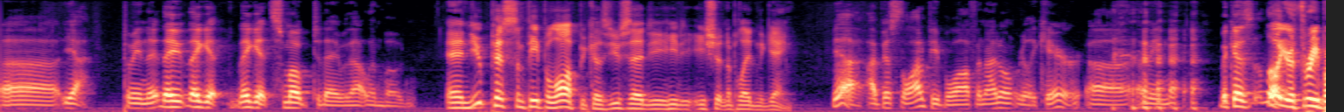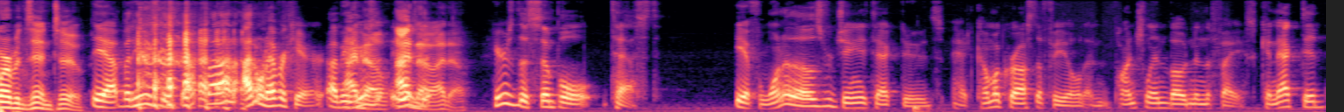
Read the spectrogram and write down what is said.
uh, yeah. I mean, they, they, they get they get smoked today without Lynn Bowden. And you pissed some people off because you said he, he, he shouldn't have played in the game. Yeah, I pissed a lot of people off, and I don't really care. Uh, I mean, because look, well, you're three bourbons in too. Yeah, but here's the. but I, I, don't ever care. I mean, I know, I know, the, I know. Here's the simple test: if one of those Virginia Tech dudes had come across the field and punched Lynn Bowden in the face, connected,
